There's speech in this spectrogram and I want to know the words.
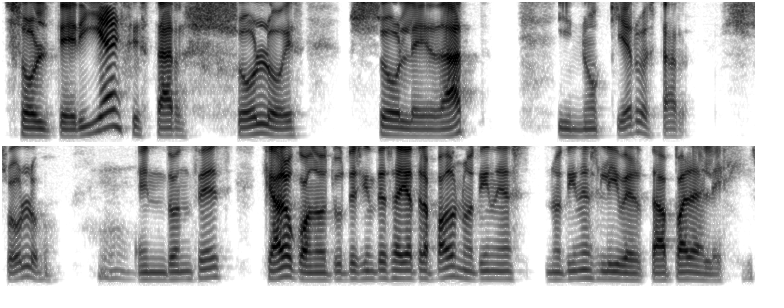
soltería es estar solo, es soledad y no quiero estar solo. Mm. Entonces, claro, cuando tú te sientes ahí atrapado no tienes, no tienes libertad para elegir.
